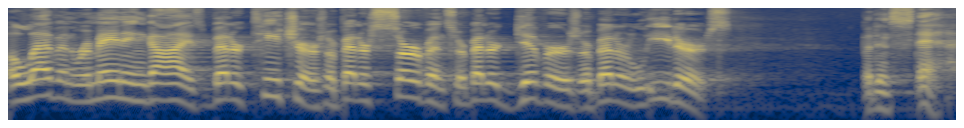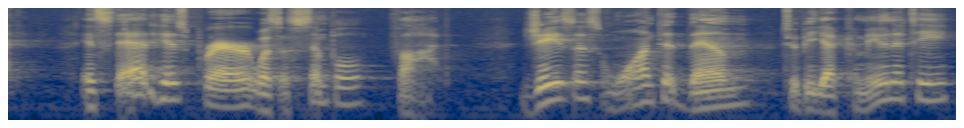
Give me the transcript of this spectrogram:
11 remaining guys better teachers or better servants or better givers or better leaders. But instead, instead his prayer was a simple thought. Jesus wanted them to be a community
